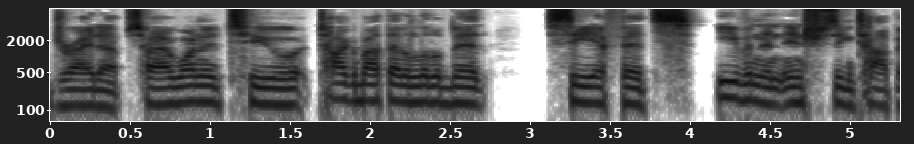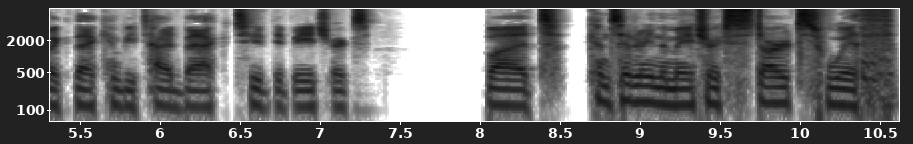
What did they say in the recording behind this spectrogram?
dried up. So I wanted to talk about that a little bit, see if it's even an interesting topic that can be tied back to the Matrix. But considering the Matrix starts with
